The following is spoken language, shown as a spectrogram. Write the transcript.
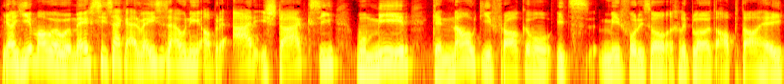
Ja, hier mal wollen Merci sagen, er weiss es auch nicht, aber er ist der gewesen, wo mir genau die Fragen, die jetzt mir vorhin so ein bisschen blöd abgetan haben,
